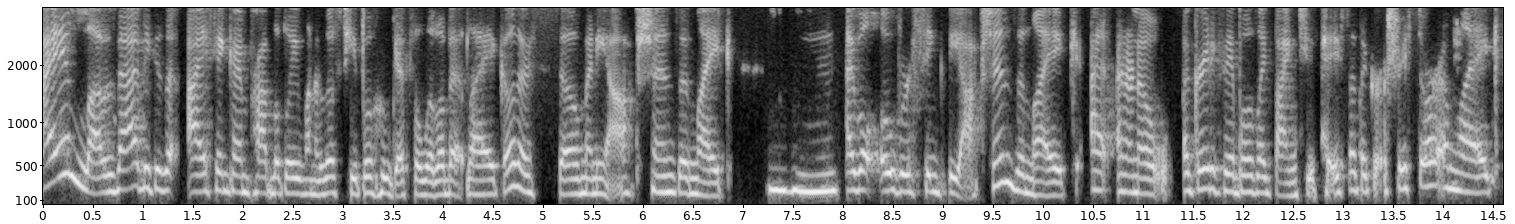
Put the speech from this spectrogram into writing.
I love that because I think I'm probably one of those people who gets a little bit like, oh, there's so many options and like Mm-hmm. I will overthink the options and like I, I, don't know. A great example is like buying toothpaste at the grocery store. I'm like,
